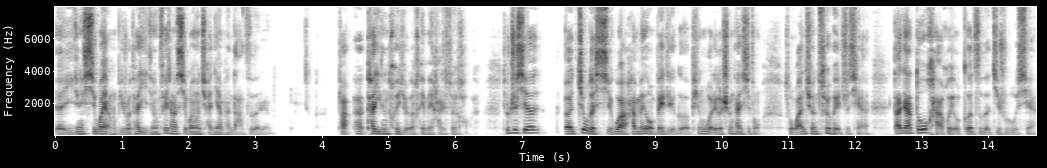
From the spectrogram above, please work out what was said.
呃已经习惯养成，比如说他已经非常习惯用全键盘打字的人。他他他一定会觉得黑莓还是最好的。就这些呃旧的习惯还没有被这个苹果这个生态系统所完全摧毁之前，大家都还会有各自的技术路线。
